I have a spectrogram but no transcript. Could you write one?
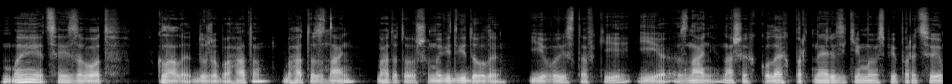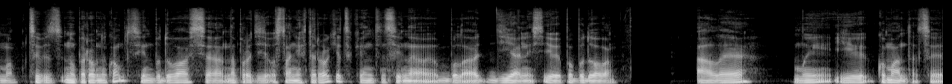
ми цей завод вклали дуже багато, багато знань, багато того, що ми відвідували і виставки, і знань наших колег-партнерів, з якими ми співпрацюємо. Цей ну, переробний комплекс він будувався на протязі останніх три років. Така інтенсивна була діяльність і побудова. Але ми і команда. Це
